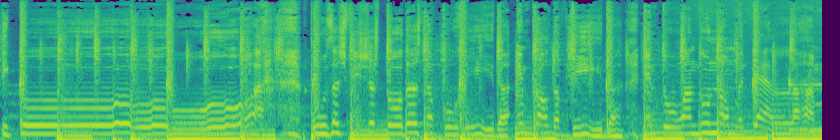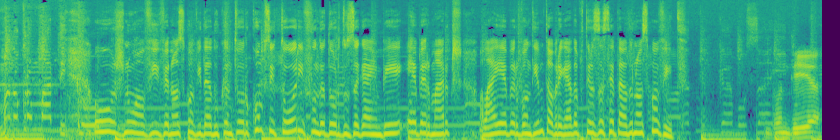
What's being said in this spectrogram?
Melodramático. Pus as fichas todas na corrida em prol da vida, entoando o nome dela, monocromático. Hoje no Ao Vivo é nosso convidado o cantor, compositor e fundador dos HMB, Eber Marques. Olá Eber, bom dia, muito obrigada por teres aceitado o nosso convite. Bom dia,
